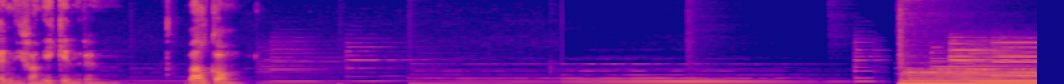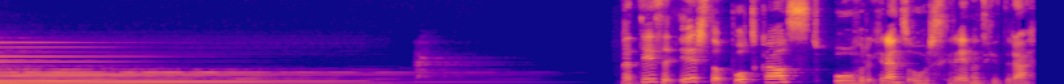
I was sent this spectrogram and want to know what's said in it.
en die van je kinderen. Welkom! Met deze eerste podcast over grensoverschrijdend gedrag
